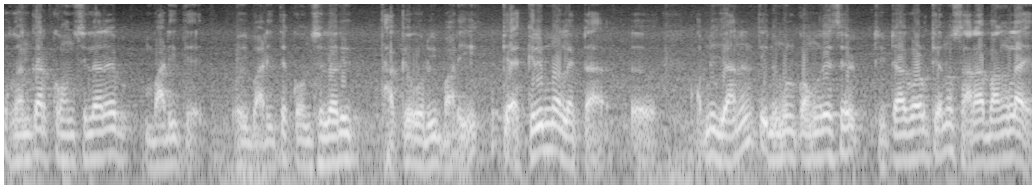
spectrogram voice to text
ওখানকার কাউন্সিলরের বাড়িতে ওই বাড়িতে কাউন্সিলরই থাকে ওরই বাড়ি। ক্রিমিনাল একটা আপনি জানেন তৃণমূল কংগ্রেসের টিটাগড় কেন সারা বাংলায়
